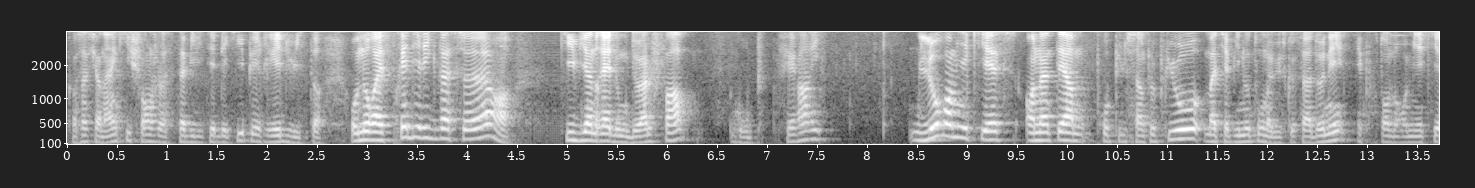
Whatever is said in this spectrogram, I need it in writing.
Comme ça, s'il y en a un qui change, la stabilité de l'équipe est réduite. On aurait Frédéric Vasseur, qui viendrait donc de Alpha, groupe Ferrari. Laurent Miekies en interne propulse un peu plus haut. Mattia Binotto, on a vu ce que ça a donné. Et pourtant, Laurent Miekies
